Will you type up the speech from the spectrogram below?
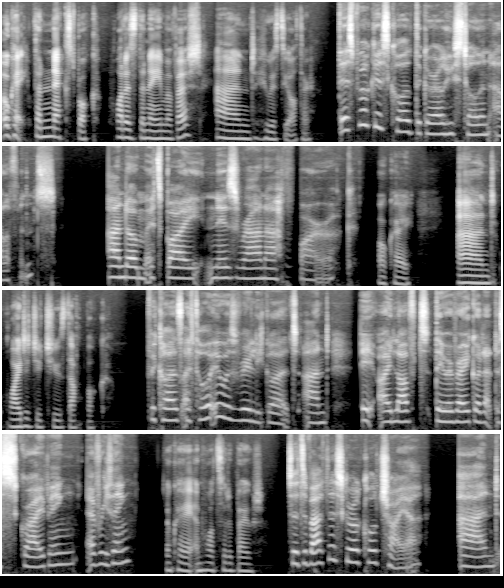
Okay, the next book. What is the name of it, and who is the author? This book is called The Girl Who Stole an Elephant and um it's by Nizrana Farook. Okay, and why did you choose that book? because I thought it was really good and it, I loved they were very good at describing everything. Okay, and what's it about? So it's about this girl called Chaya and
